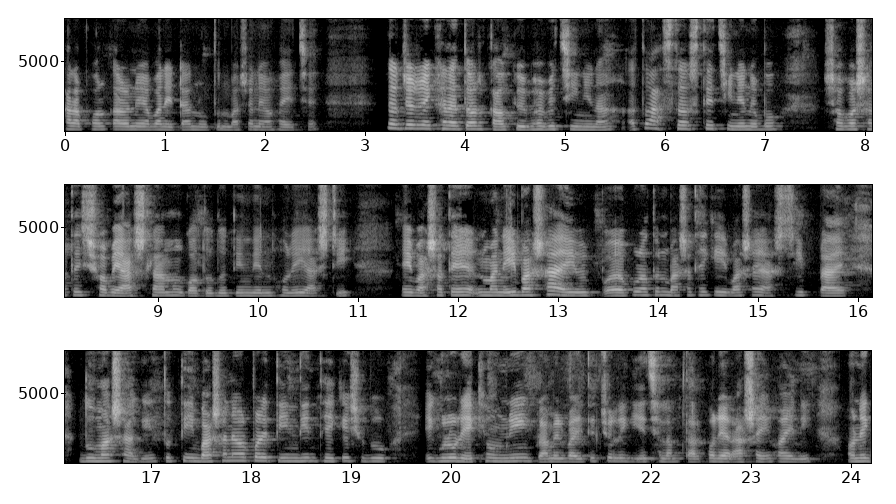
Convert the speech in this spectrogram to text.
খারাপ হওয়ার কারণে আবার এটা নতুন বাসা নেওয়া হয়েছে। যার জন্য এখানে তো আর কাউকে ওইভাবে চিনি না। তো আস্তে আস্তে চিনে নেব। সবার সাথে সবে আসলাম, গত দু তিন দিন ধরেই আসছি। এই বাসাতে মানে এই বাসায় ওই পুরাতন বাসা থেকে এই বাসায় আসছি প্রায় দু মাস আগে। তো তিন, বাসা নেওয়ার পরে তিন দিন থেকে শুধু এগুলো রেখে অমনি গ্রামের বাড়িতে চলে গিয়েছিলাম। তারপরে আর আসাই হয়নি। অনেক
